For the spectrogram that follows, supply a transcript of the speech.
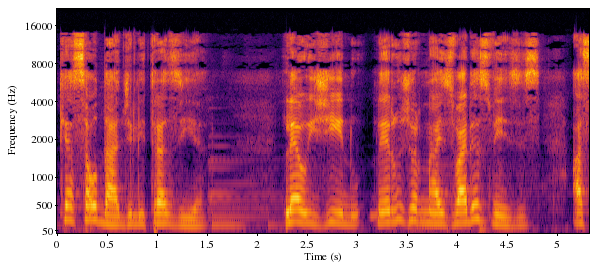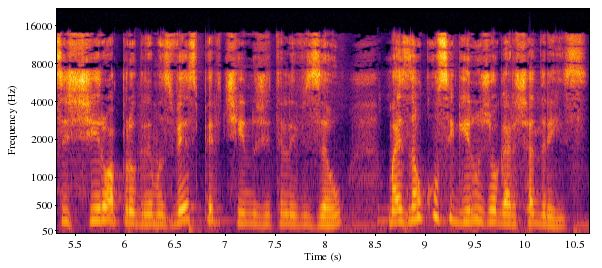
que a saudade lhe trazia. Léo e Gino leram jornais várias vezes, assistiram a programas vespertinos de televisão, mas não conseguiram jogar xadrez.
